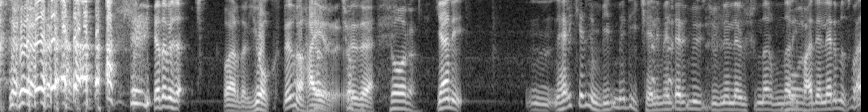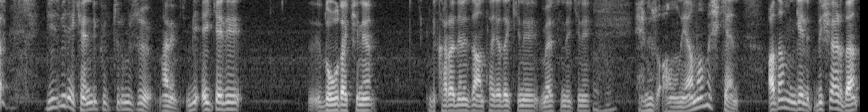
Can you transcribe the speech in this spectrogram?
ya da mesela vardır yok değil mi? Hayır. Tabii, çok mesela. Doğru. Yani herkesin bilmediği kelimelerimiz, cümlelerimiz, şunlar bunlar Doğru. ifadelerimiz var. Biz bile kendi kültürümüzü hani bir Egeli e, doğudakini, bir Karadeniz'de Antalya'dakini, Mersin'dekini henüz anlayamamışken adam gelip dışarıdan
